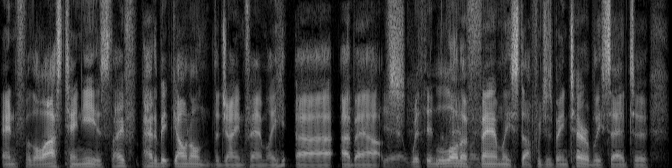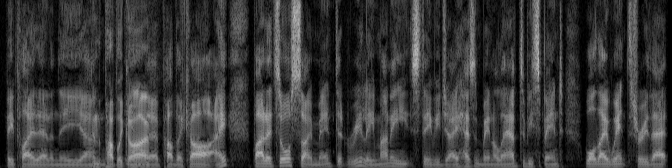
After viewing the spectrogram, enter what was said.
and for the last ten years, they've had a bit going on the Jane family uh, about Yeah, within a the lot of family. family stuff, which has been terribly sad to be played out in the um, In the public eye. the public eye. But it's also meant that really money, Stevie J, hasn't been allowed to be spent while they went through that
